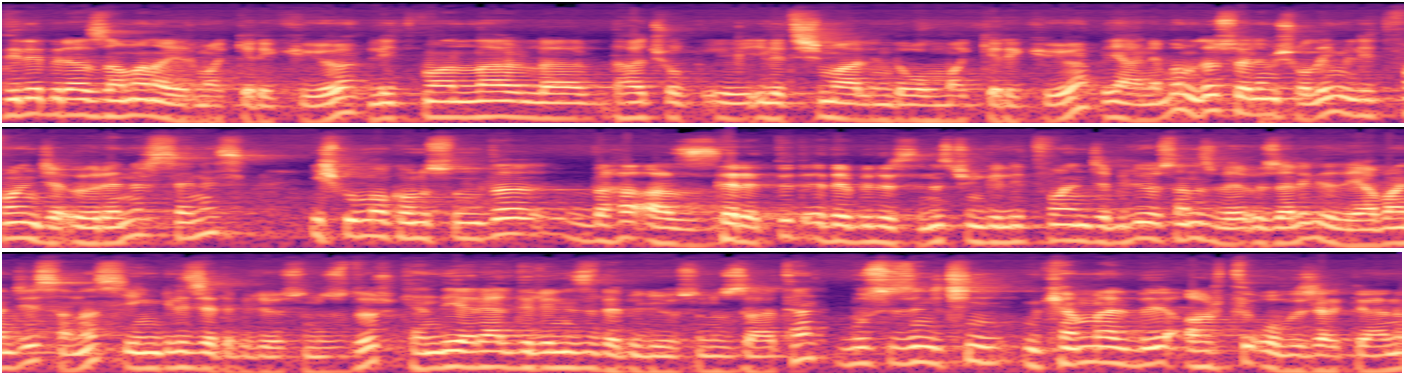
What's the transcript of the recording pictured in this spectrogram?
dile biraz zaman ayırmak gerekiyor. Litvanlarla daha çok e, iletişim halinde olmak gerekiyor. Yani bunu da söylemiş olayım. Litvanca öğrenirseniz İş bulma konusunda daha az tereddüt edebilirsiniz. Çünkü Litvanca biliyorsanız ve özellikle de yabancıysanız İngilizce de biliyorsunuzdur. Kendi yerel dilinizi de biliyorsunuz zaten. Bu sizin için mükemmel bir artı olacak yani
